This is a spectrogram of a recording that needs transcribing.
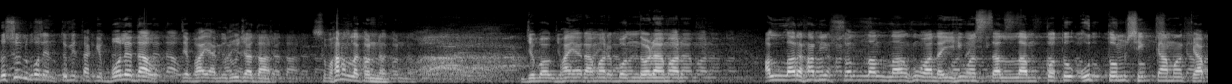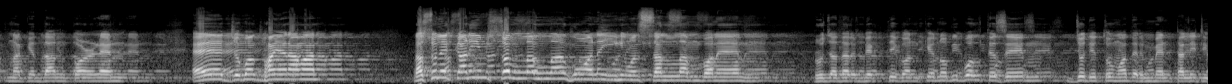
রসুল বলেন, তুমি তাকে বলে দাও যে, ভাই, আমি রোজাদার। সুবহানাল্লাহ কন্যা। যুবক ভাইয়ের আমার, বন্ধুরা আমার আল্লাহর হাবিব সাল্লাল্লাহু আলাইহি ওয়াসাল্লাম কত উত্তম শিক্ষা আমাকে আপনাকে দান করলেন। এ যুবক ভাইয়ের আমার রাসূল কারীম সাল্লাল্লাহু আলাইহি ওয়াসাল্লাম বলেন রোজাদার ব্যক্তিগণকে নবী বলতেছেন যদি তোমাদের মেন্টালিটি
